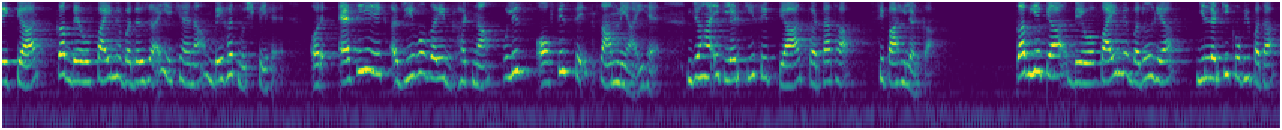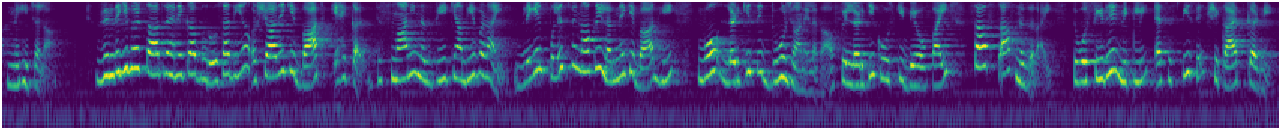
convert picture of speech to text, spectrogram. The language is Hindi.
एक प्यार कब बेवफाई में बदल जाए, ये कहना बेहद मुश्किल है। और ऐसी ही एक अजीबोगरीब घटना पुलिस ऑफ़िस से सामने आई है, जहाँ एक लड़की से प्यार करता था सिपाही लड़का। कब ये प्यार बेवफाई में बदल गया, ये लड़की को भी पता नहीं चला। ज़िंदगी भर साथ रहने का भरोसा दिया और शादी की बात कहकर जिस्मानी नज़दीकियाँ भी बढ़ाई। लेकिन पुलिस में नौकरी लगने के बाद ही वो लड़की से दूर जाने लगा और फिर लड़की को उसकी बेवफाई साफ़ साफ़ नज़र आई। तो वो सीधे निकली एसएसपी से शिकायत करने।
